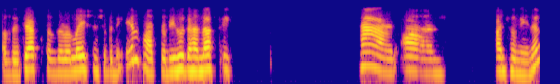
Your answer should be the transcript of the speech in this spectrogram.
of the depth of the relationship and the impact Rabbi Yehuda Hanasi had on Antoninus.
